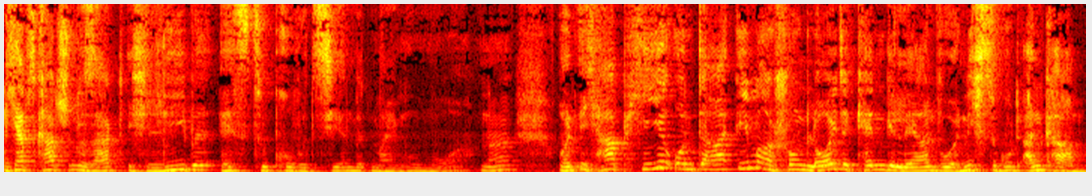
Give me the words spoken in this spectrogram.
ich habe es gerade schon gesagt, ich liebe es zu provozieren mit meinem Humor. Ne? Und ich habe hier und da immer schon Leute kennengelernt, wo er nicht so gut ankam.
